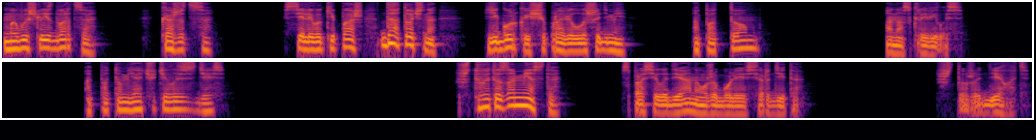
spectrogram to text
«Мы вышли из дворца. Кажется, сели в экипаж. Да, точно! Егорка еще правил лошадьми. А потом...» Она скривилась. А потом я очутилась здесь. «Что это за место?» — спросила Диана уже более сердито. «Что же делать?»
